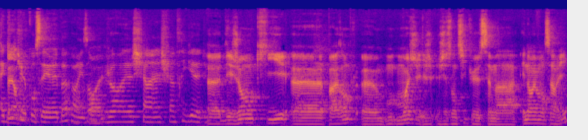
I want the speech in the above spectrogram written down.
À qui tu le conseillerais pas par exemple Ouais. Genre, euh, je suis, un- je suis intriguée là du Euh, des gens qui, euh, par exemple, euh, moi j'ai senti que ça m'a énormément servi,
